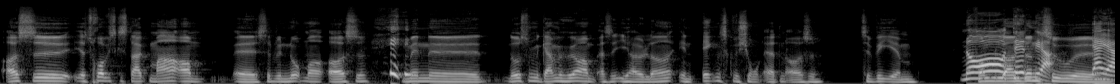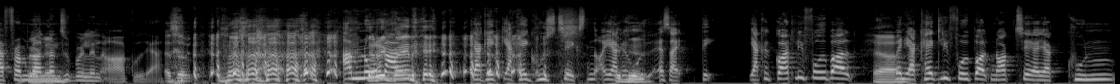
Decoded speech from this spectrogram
Også, øh, jeg tror, vi skal snakke meget om øh, selve nummeret også. men øh, noget, som jeg gerne vil høre om, altså I har jo lavet en engelsk version af den også til VM. Nå, London den der. to, øh, ja, ja, from Berlin. London to Berlin. Åh, oh, gud, ja. Altså, Jamen, nogle gange, jeg, kan ikke, jeg kan ikke huske teksten, og jeg, okay. kan, huske, altså, det, jeg kan godt lide fodbold, Ja. men jeg kan ikke lide fodbold nok til, at jeg kunne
